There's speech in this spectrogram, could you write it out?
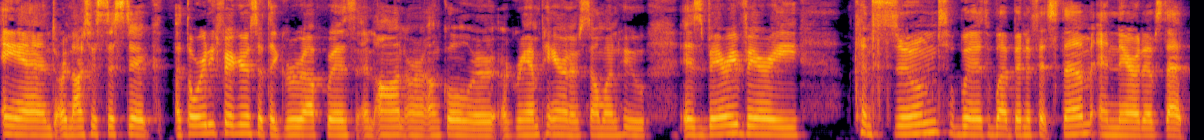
and or narcissistic authority figures that they grew up with, an aunt or an uncle or a grandparent or someone who is very, very consumed with what benefits them and narratives that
